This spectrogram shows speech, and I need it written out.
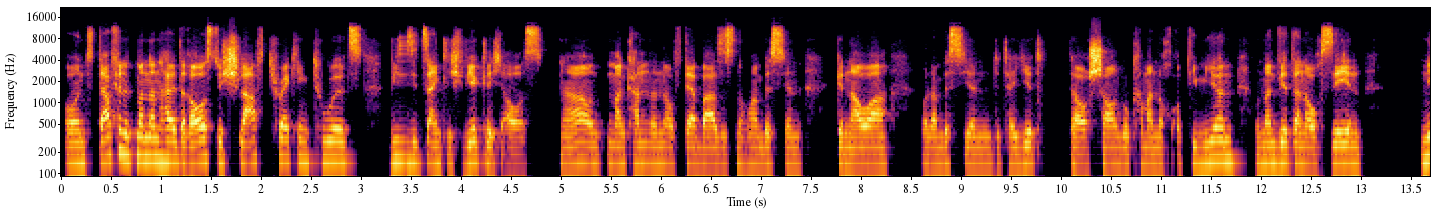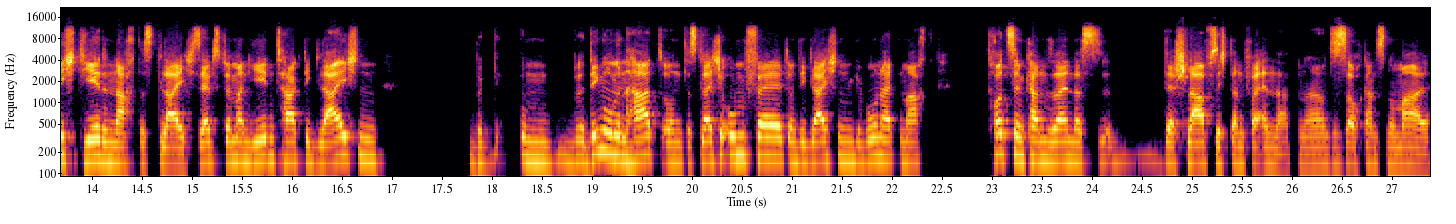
Und da findet man dann halt raus durch Schlaftracking-Tools, wie sieht es eigentlich wirklich aus. Ja, und man kann dann auf der Basis nochmal ein bisschen genauer oder ein bisschen detaillierter auch schauen, wo kann man noch optimieren. Und man wird dann auch sehen, nicht jede Nacht ist gleich. Selbst wenn man jeden Tag die gleichen Be um Bedingungen hat und das gleiche Umfeld und die gleichen Gewohnheiten macht, trotzdem kann sein, dass der Schlaf sich dann verändert. Ne? Und das ist auch ganz normal.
